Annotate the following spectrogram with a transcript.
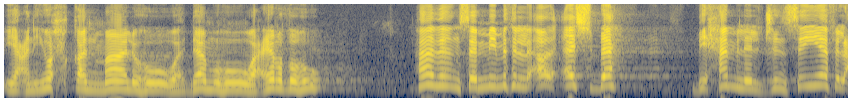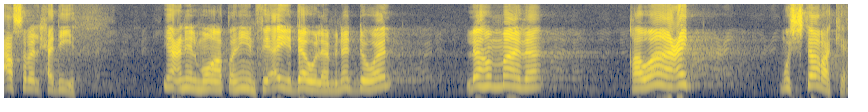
يعني يحقن ماله ودمه وعرضه. هذا نسميه مثل أشبه بحمل الجنسية في العصر الحديث. يعني المواطنين في أي دولة من الدول لهم ماذا؟ قواعد مشتركة.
